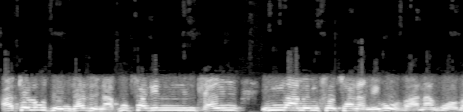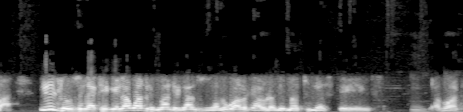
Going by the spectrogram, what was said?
athole ukuthi nenjaze napho ufake imincamo emhlotshana nebovana ngoba idlozi lakhe ke lakwandrimande kanzuza lokwabadlawula lemathula stens yabona?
